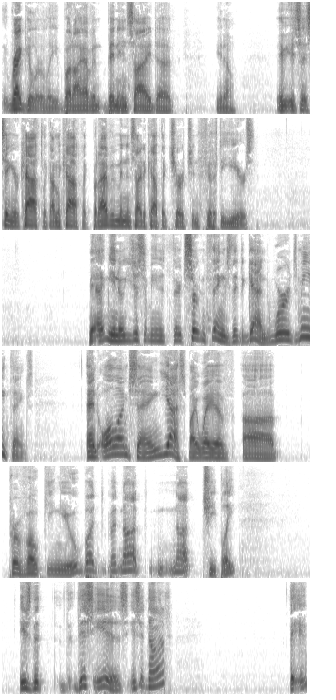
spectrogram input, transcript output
regularly, but I haven't been inside, uh, you know, it's saying you're Catholic. I'm a Catholic, but I haven't been inside a Catholic church in 50 years. You know, you just, I mean, there's certain things that, again, words mean things. And all I'm saying, yes, by way of uh, provoking you, but but not not cheaply, is that this is is it not? It,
